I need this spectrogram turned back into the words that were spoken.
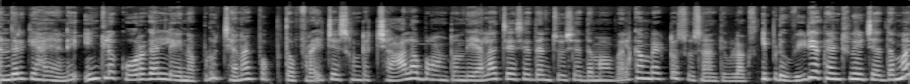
అందరికీ హాయ్ అండి. ఇంట్లో కూరగాయలు లేనప్పుడు శనగపప్పుతో ఫ్రై చేసుకుంటే చాలా బాగుంటుంది. ఎలా చేసేదని చూసేద్దామా? Welcome back to Sushanti vlogs. ఇప్పుడు వీడియో కంటిన్యూ చేద్దామా?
